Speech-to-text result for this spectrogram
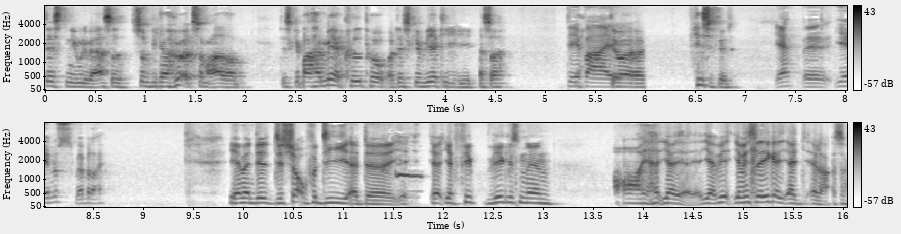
Destiny-universet, som vi har hørt så meget om. Det skal bare have mere kød på, og det skal virkelig, altså, Det var, det øh, var pissefedt. ja, øh, Janus, hvad med dig? Jamen, det, det er sjovt, fordi at, øh, jeg, jeg fik virkelig sådan en... Åh, jeg, jeg, jeg, jeg, jeg vidste slet ikke, at, jeg, eller, altså,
